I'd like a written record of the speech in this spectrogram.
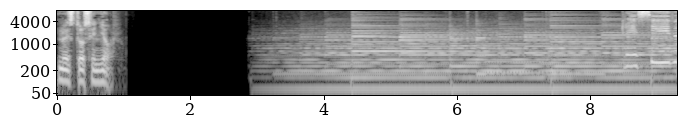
nuestro Señor. Recibe,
